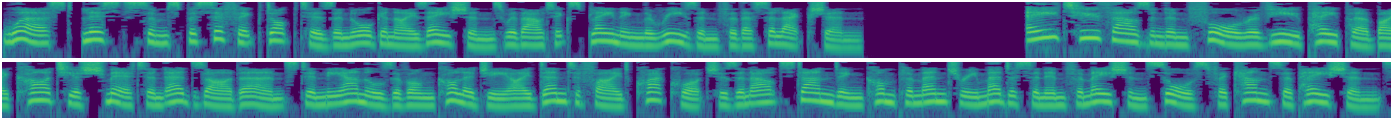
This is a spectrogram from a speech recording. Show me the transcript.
Worst, lists some specific doctors and organizations without explaining the reason for their selection. A 2004 review paper by Katja Schmidt and Edzard Ernst in the Annals of Oncology identified Quackwatch as an outstanding complementary medicine information source for cancer patients.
